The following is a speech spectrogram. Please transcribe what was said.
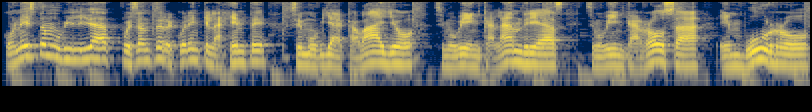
Con esta movilidad, pues antes recuerden que la gente se movía a caballo, se movía en calandrias, se movía en carroza, en burro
